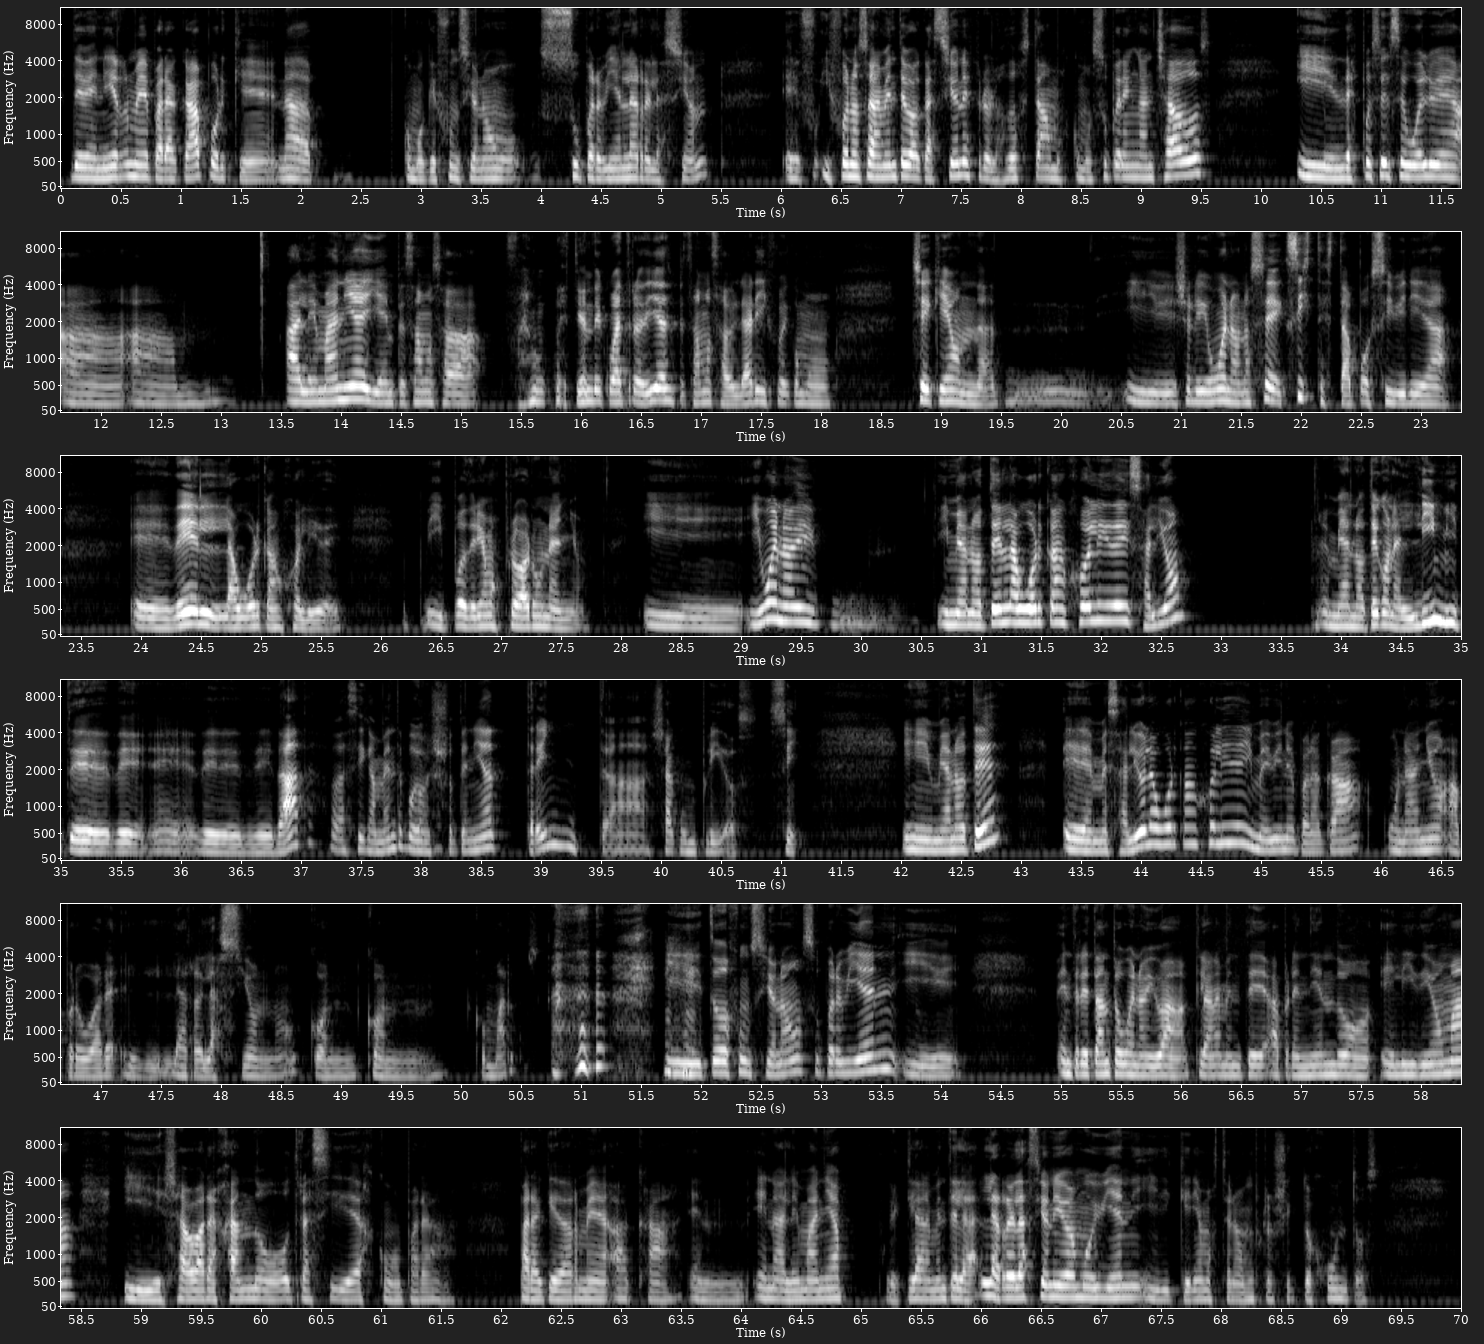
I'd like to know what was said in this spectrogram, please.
de venirme para acá porque nada, como que funcionó súper bien la relación. Eh, y fueron solamente vacaciones, pero los dos estábamos como súper enganchados. Y después él se vuelve a, a Alemania y empezamos a, fue en cuestión de cuatro días, empezamos a hablar y fue como, che, ¿qué onda? Y yo le digo, bueno, no sé, existe esta posibilidad eh, de la Work and Holiday y podríamos probar un año. Y, y bueno, y, y me anoté en la Work and Holiday, salió. me anoté con el límite de, de, edad, básicamente, porque yo tenía 30 ya cumplidos, sí. Y me anoté, eh, me salió la Work and Holiday y me vine para acá un año a probar la relación ¿no? con, con, con Marcus. y todo funcionó súper bien y entre tanto, bueno, iba claramente aprendiendo el idioma y ya barajando otras ideas como para para quedarme acá en, en Alemania, porque claramente la, la, relación iba muy bien y queríamos tener un proyecto juntos.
